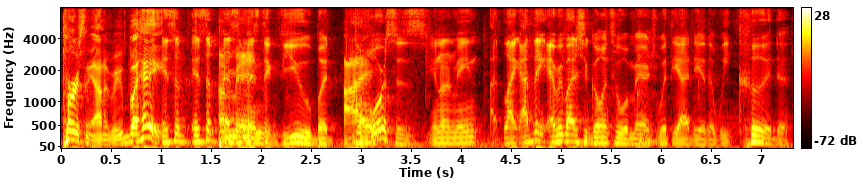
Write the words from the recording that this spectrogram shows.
personally I don't agree. But hey, It's a it's a pessimistic view, but divorce is you know what I mean. Like I think everybody should go into a marriage with the idea that we could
